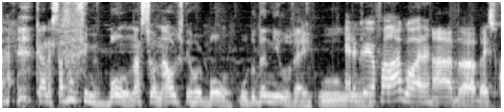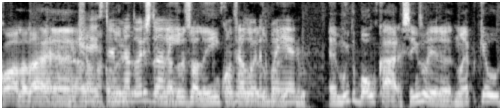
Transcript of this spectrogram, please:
Cara, sabe um filme bom, nacional de terror bom? O do Danilo, velho. O... Era o que eu ia falar agora. ah, da, da escola lá? É, que é chama? Exterminadores do Exterminadores do Além Contra a loira do banheiro. É muito bom, cara, sem zoeira. Não é porque eu.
